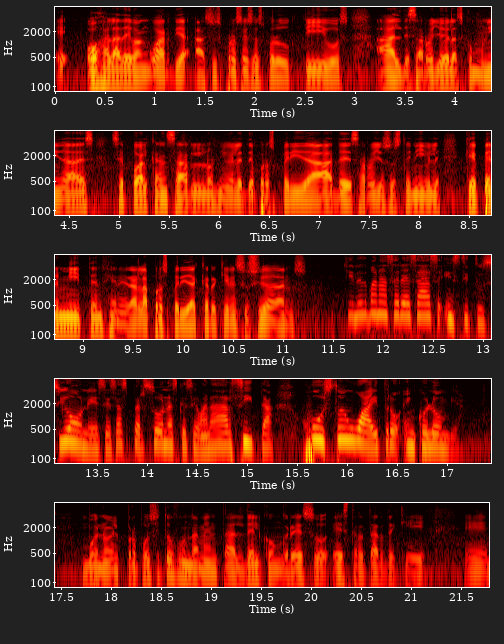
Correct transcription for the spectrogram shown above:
eh, ojalá de vanguardia, a sus procesos productivos, al desarrollo de las comunidades, se puede alcanzar los niveles de prosperidad, de desarrollo sostenible que permiten generar la prosperidad que requieren sus ciudadanos. ¿Quiénes van a ser esas instituciones, esas personas que se van a dar cita justo en Huaytro, en Colombia? Bueno, el propósito fundamental del Congreso es tratar de que eh,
